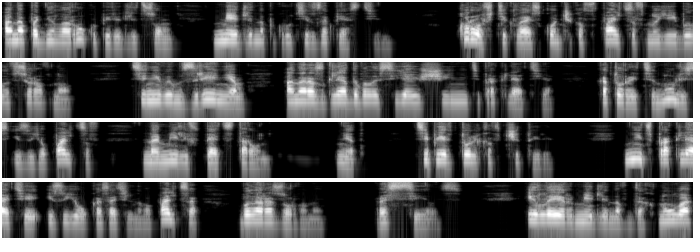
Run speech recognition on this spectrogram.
Она подняла руку перед лицом, медленно покрутив запястьем. Кровь текла из кончиков пальцев, но ей было все равно. Теневым зрением она разглядывала сияющие нити проклятия, которые тянулись из ее пальцев на мили в пять сторон. Нет, теперь только в четыре. Нить проклятия из ее указательного пальца была разорвана, рассеялась. И Лейр медленно вдохнула,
